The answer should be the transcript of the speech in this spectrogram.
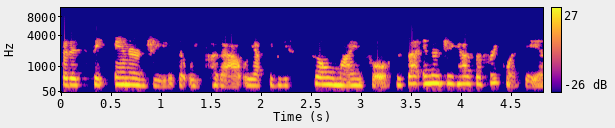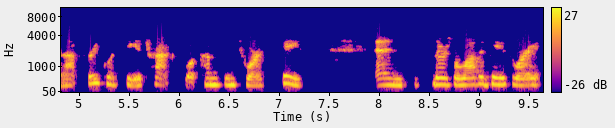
But it's the energy that we put out. We have to be so mindful because that energy has a frequency and that frequency attracts what comes into our space. And there's a lot of days where I,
